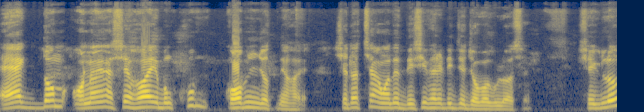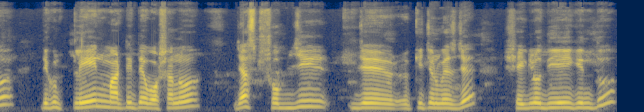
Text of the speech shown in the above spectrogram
একদম অনায়াসে হয় এবং খুব কম যত্নে হয়। সেটা হচ্ছে আমাদের দেশি ভ্যারাইটির যে জবাগুলো আছে। সেগুলো দেখুন প্লেন মাটিতে বসানো জাস্ট সবজির যে কিচেন ওয়েস্ট যে সেগুলো দিয়েই কিন্তু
